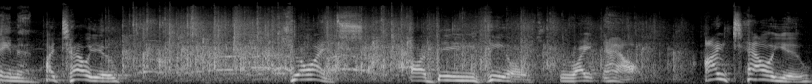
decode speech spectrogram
Amen. I tell you, joints are being healed right now. I tell you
